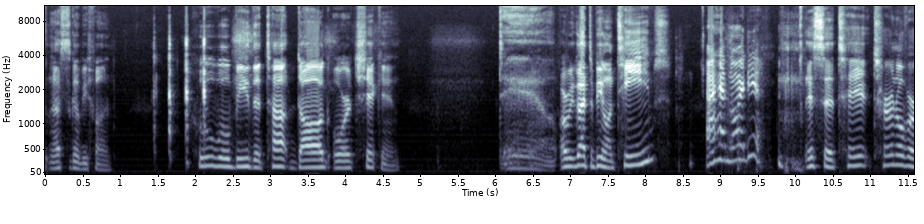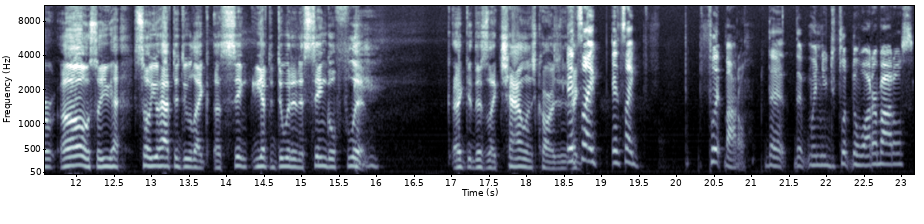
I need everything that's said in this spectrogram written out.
That's gonna be fun. Who will be the top dog or chicken? Damn. Are we got to be on teams? I have no idea. It's a ta turnover. Oh, so you have so you have to do like a sing. You have to do it in a single flip. like, there's like challenge cards. And It's like it's like flip bottle. The the when you flip the water bottles,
